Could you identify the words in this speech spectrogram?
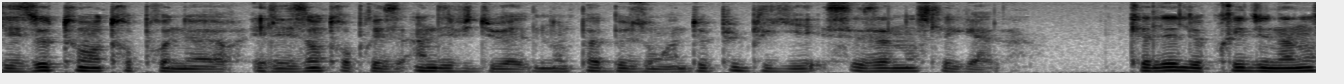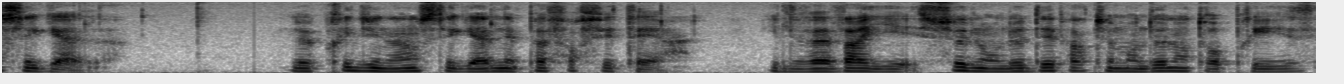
Les auto-entrepreneurs et les entreprises individuelles n'ont pas besoin de publier ces annonces légales. Quel est le prix d'une annonce légale? Le prix d'une annonce légale n'est pas forfaitaire. Il va varier selon le département de l'entreprise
